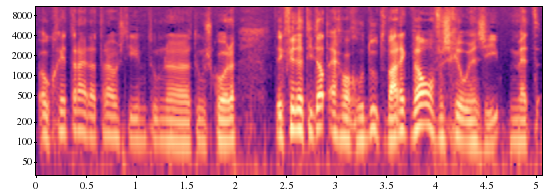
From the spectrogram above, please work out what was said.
ook Geertruida trouwens die hem toen, toen scoorde. Ik vind dat hij dat echt wel goed doet. Waar ik wel een verschil in zie met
